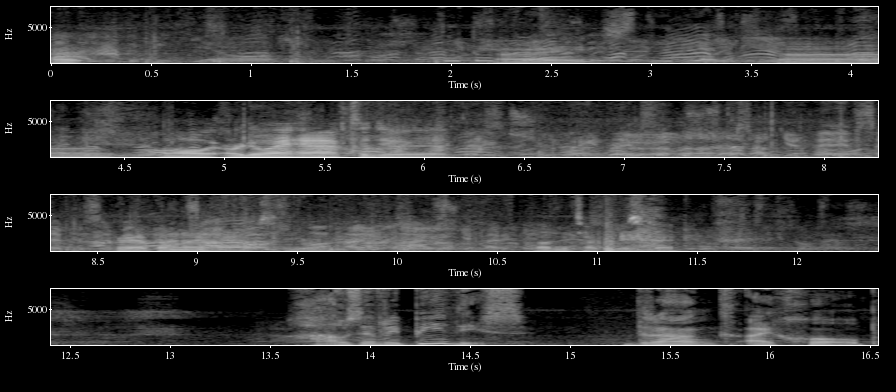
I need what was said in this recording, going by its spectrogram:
Oh. Alright. Um, oh, or do I have to do it? Crap, I might have to. Let me talk to this guy. How's Euripides? Drunk, I hope.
